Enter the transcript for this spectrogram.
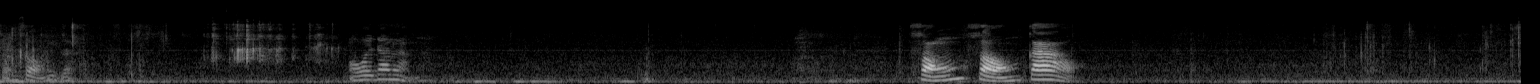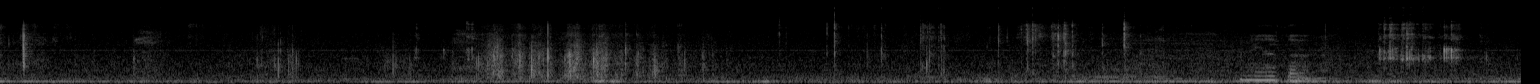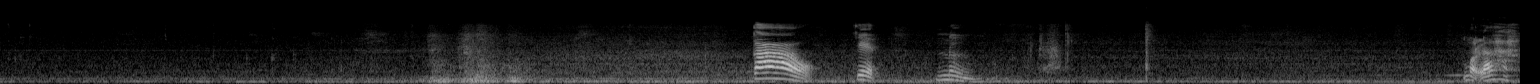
สองสองอีกแล้วเอาไว้ด้านหลัง สองสองเก้าเก้า เจ็ดหนึ่งหมดแล้วค่ะ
